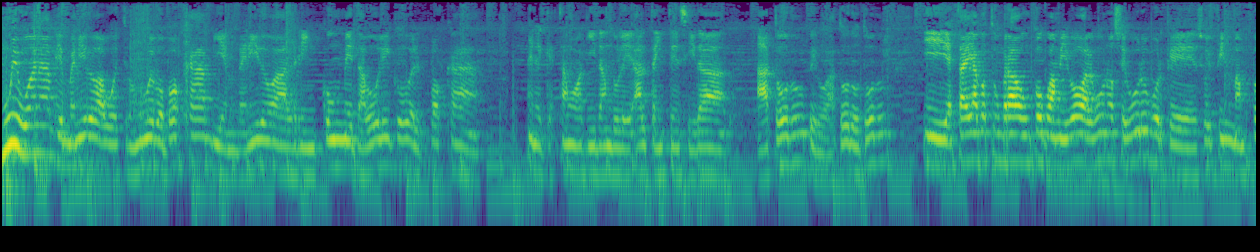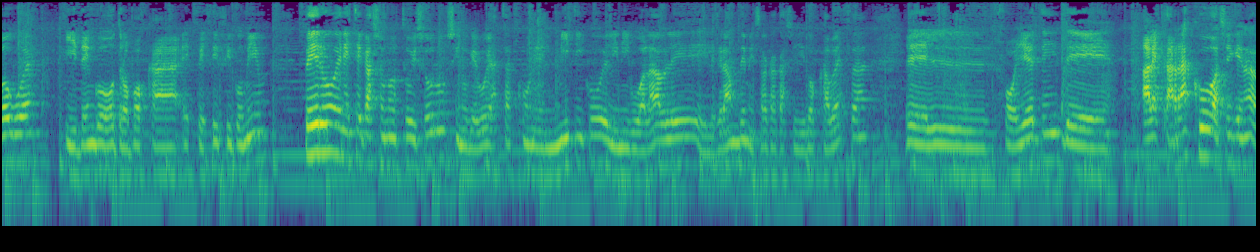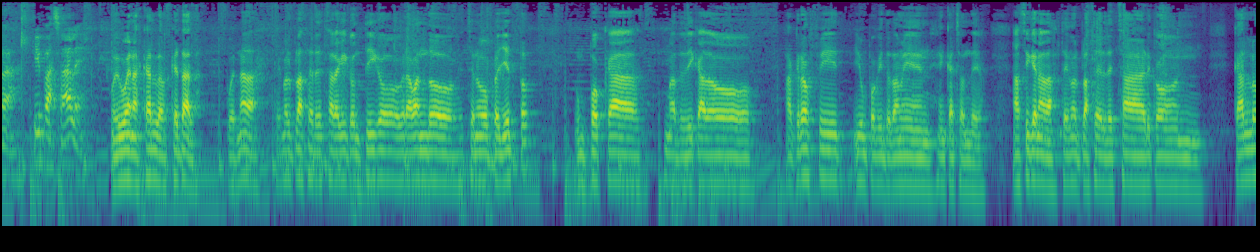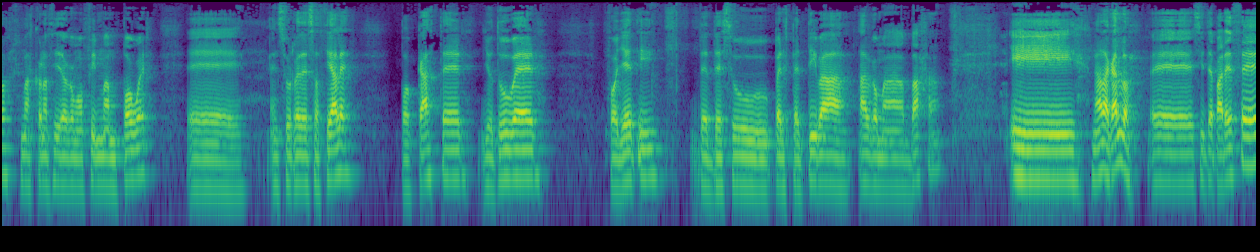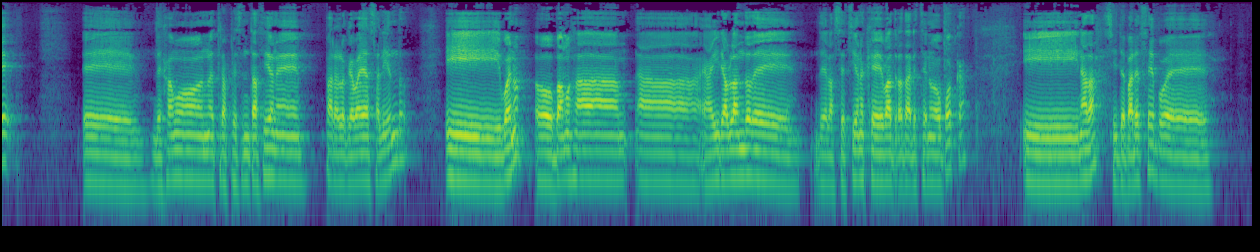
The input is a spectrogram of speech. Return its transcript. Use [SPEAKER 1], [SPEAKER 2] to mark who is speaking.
[SPEAKER 1] Muy buenas, bienvenidos a vuestro nuevo podcast, bienvenidos al Rincón Metabólico, el podcast en el que estamos aquí dándole alta intensidad a todo, pero a todo, todo. Y estáis acostumbrados un poco a mi voz, algunos seguro, porque soy Fitman Power y tengo otro podcast específico mío. Pero en este caso no estoy solo, sino que voy a estar con el mítico, el inigualable, el grande, me saca casi dos cabezas, el folletti de Alex Carrasco. Así que nada, ¿qué pasa, Alex?
[SPEAKER 2] Muy buenas, Carlos, ¿qué tal? Pues nada, tengo el placer de estar aquí contigo grabando este nuevo proyecto, un podcast más dedicado a CrossFit y un poquito también en cachondeo. Así que nada, tengo el placer de estar con Carlos, más conocido como Fitman Power, eh, en sus redes sociales, podcaster, youtuber, folletti, desde su perspectiva algo más baja. Y nada, Carlos, eh, si te parece, eh, dejamos nuestras presentaciones para lo que vaya saliendo. Y bueno, os vamos a, ir hablando de, de, las secciones que va a tratar este nuevo podcast. Y nada, si te parece, pues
